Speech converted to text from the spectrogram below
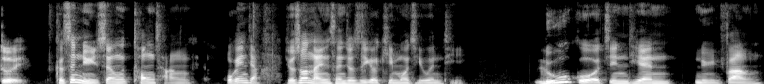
对，可是女生通常，我跟你讲，有时候男生就是一个 emoji 问题。如果今天女方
